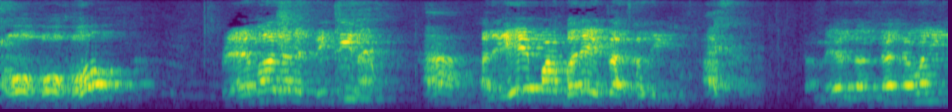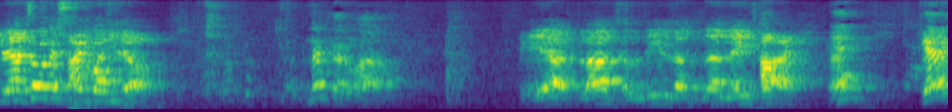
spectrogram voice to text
હો હો હો. અને પ્રીતિના. હા. અને એ પણ બને એટલા જલ્દી. તમે લગ્ન કરવા નીકળ્યા છો કે શાકભાજી લેવા? લગ્ન કરવા? એ આટલા જલ્દી લગ્ન નહીં થાય. હે? કેમ?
